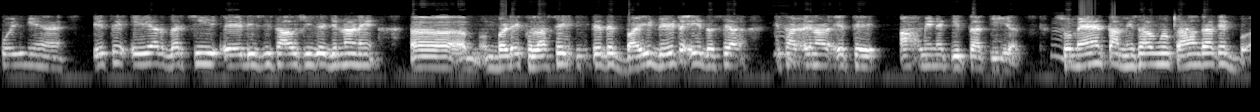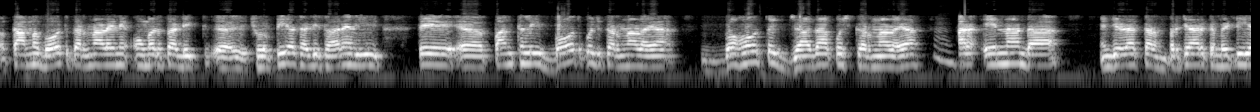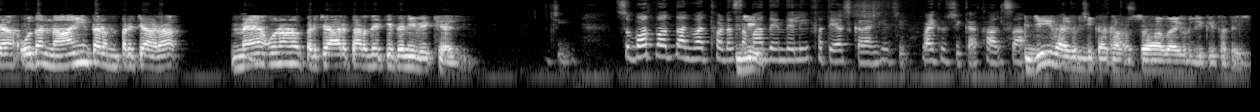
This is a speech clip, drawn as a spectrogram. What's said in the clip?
ਕੋਈ ਨਹੀਂ ਹੈ। ਇੱਥੇ ਏਆਰ ਦਰਸ਼ੀ ਏਡੀਸੀ ਸਾਹਿਬ ਸੀਗੇ ਜਿਨ੍ਹਾਂ ਨੇ ਬੜੇ ਖੁਲਾਸੇ ਕੀਤੇ ਤੇ ਬਾਈ ਡੇਟ ਇਹ ਦੱਸਿਆ ਕਿ ਸਾਡੇ ਨਾਲ ਇੱਥੇ ਆਰਮੀ ਨੇ ਕੀਤਾ ਕੀ ਆ। ਸੋ ਮੈਂ ਧਾਮੀ ਸਾਹਿਬ ਨੂੰ ਕਹਾਂਗਾ ਕਿ ਕੰਮ ਬਹੁਤ ਕਰਨ ਵਾਲੇ ਨੇ ਉਮਰ ਤੁਹਾਡੀ ਛੋਟੀ ਆ ਸਾਡੀ ਸਾਰਿਆਂ ਦੀ ਤੇ ਪੰਥ ਲਈ ਬਹੁਤ ਕੁਝ ਕਰਨ ਵਾਲਾ ਆ ਬਹੁਤ ਜ਼ਿਆਦਾ ਕੁਝ ਕਰਨ ਵਾਲਾ ਆ। ਪਰ ਇਹਨਾਂ ਦਾ ਜਿਹੜਾ ਧਰਮ ਪ੍ਰਚਾਰ ਕਮੇਟੀ ਆ ਉਹਦਾ ਨਾਂ ਹੀ ਧਰਮ ਪ੍ਰਚਾਰ ਆ। ਮੈਂ ਉਹਨਾਂ ਨੂੰ ਪ੍ਰਚਾਰ ਕਰਦੇ ਕਿਤੇ ਨਹੀਂ ਵੇਖਿਆ ਜੀ। ਸੋ ਬਹੁਤ ਬਹੁਤ ਧੰਨਵਾਦ ਤੁਹਾਡਾ। ਸਮਾਂ ਦੇਣ ਦੇ ਲਈ। ਫਤਿਹ ਅਰਜ਼ ਕਰਾਂਗੇ ਜੀ। ਵਾਹਿਗੁਰੂ ਜੀ ਕਾ ਖਾਲਸਾ। ਜੀ ਵਾਹਿਗੁਰੂ ਜੀ ਕਾ ਖਾਲਸਾ ਵਾਹਿਗੁਰੂ ਜੀ ਕੀ ਫਤਿਹ।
